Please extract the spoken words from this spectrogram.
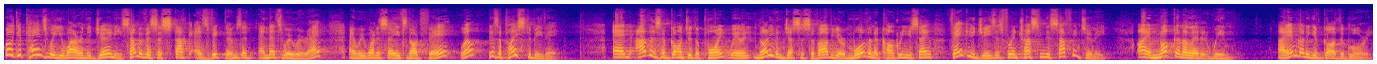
Well, it depends where you are in the journey. Some of us are stuck as victims, and, and that's where we're at, and we want to say it's not fair. Well, there's a place to be there. And others have gone to the point where not even just a survivor, you're more than a conqueror. You're saying, Thank you, Jesus, for entrusting this suffering to me. I am not going to let it win. I am going to give God the glory.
